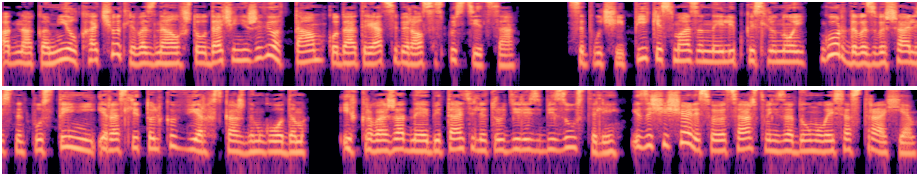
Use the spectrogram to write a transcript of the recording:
Однако Милк отчетливо знал, что удача не живет там, куда отряд собирался спуститься. Сыпучие пики, смазанные липкой слюной, гордо возвышались над пустыней и росли только вверх с каждым годом. Их кровожадные обитатели трудились без устали и защищали свое царство, не задумываясь о страхе.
